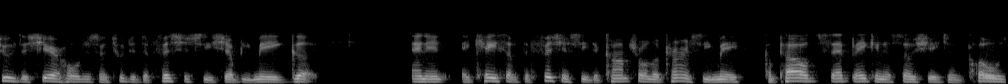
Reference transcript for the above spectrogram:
to the shareholders until the deficiency shall be made good. And in a case of deficiency, the comptroller of currency may compel said banking association to close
